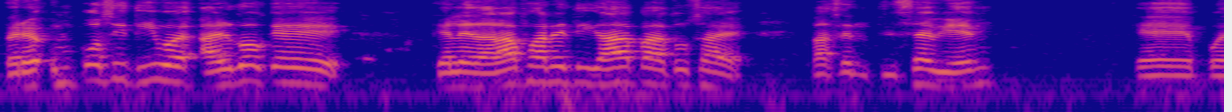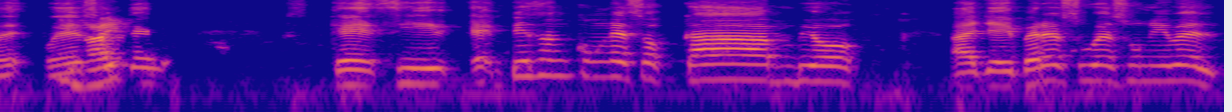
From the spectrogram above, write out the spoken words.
pero es un positivo, es algo que, le da la fanaticada para, tú sabes, para sentirse bien. Que puede, puede ser que, que, si empiezan con esos cambios, a Jay Pérez sube su nivel,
